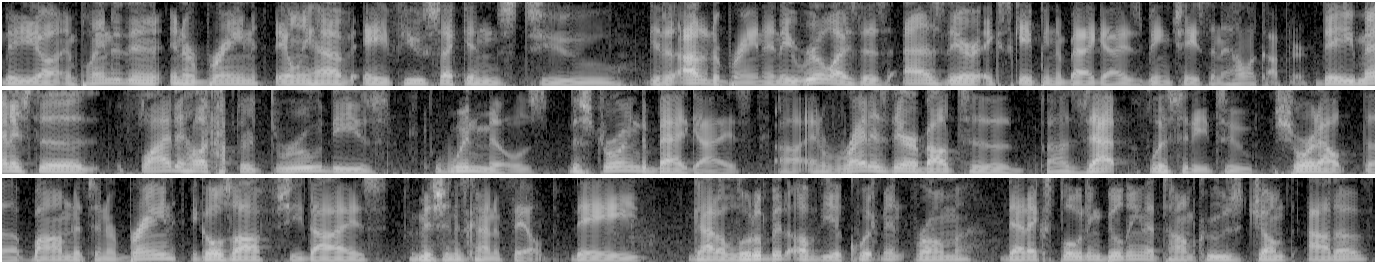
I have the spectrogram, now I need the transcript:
They uh, implanted it in, in her brain. They only have a few seconds to get it out of the brain, and they realize this as they're escaping the bad guys being chased in a helicopter. They manage to fly the helicopter through these windmills, destroying the bad guys. Uh, and right as they're about to uh, zap Felicity to short out the bomb that's in her brain, it goes off. She dies. The mission has kind of failed. They got a little bit of the equipment from that exploding building that Tom Cruise jumped out of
